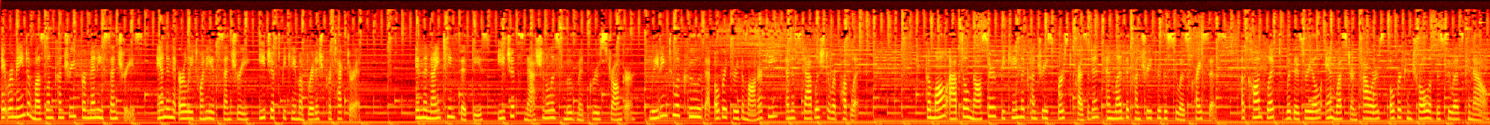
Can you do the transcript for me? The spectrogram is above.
It remained a Muslim country for many centuries, and in the early 20th century, Egypt became a British protectorate. In the 1950s, Egypt's nationalist movement grew stronger, leading to a coup that overthrew the monarchy and established a republic. Gamal Abdel Nasser became the country's first president and led the country through the Suez Crisis, a conflict with Israel and Western powers over control of the Suez Canal.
